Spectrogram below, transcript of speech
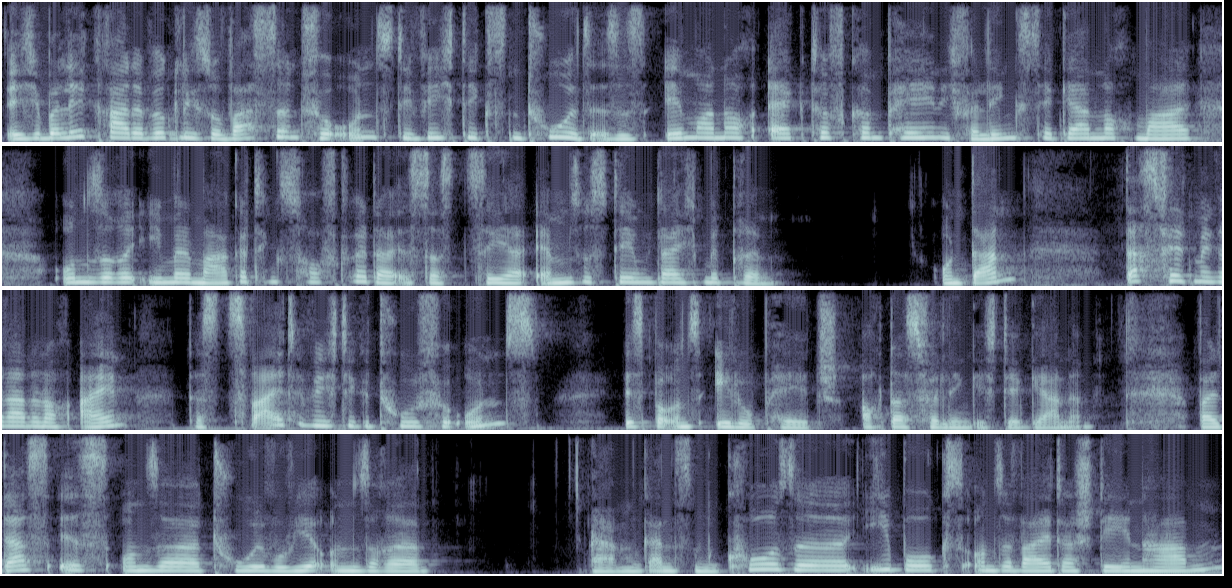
Ich überlege gerade wirklich so, was sind für uns die wichtigsten Tools? Es ist immer noch Active Campaign. Ich verlinke es dir gern nochmal. Unsere E-Mail-Marketing-Software, da ist das CRM-System gleich mit drin. Und dann, das fällt mir gerade noch ein, das zweite wichtige Tool für uns ist bei uns EloPage. Auch das verlinke ich dir gerne. Weil das ist unser Tool, wo wir unsere ähm, ganzen Kurse, E-Books und so weiter stehen haben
